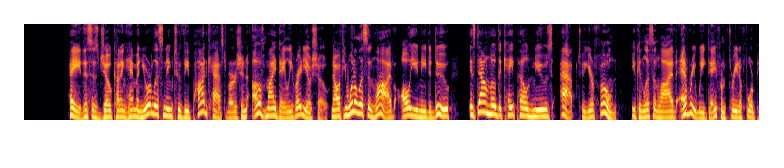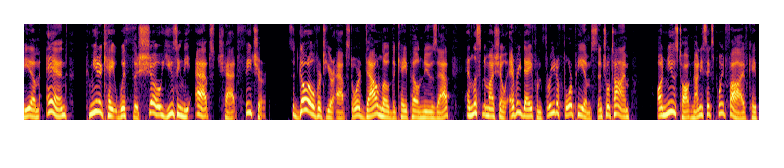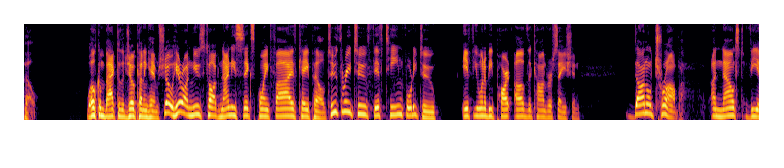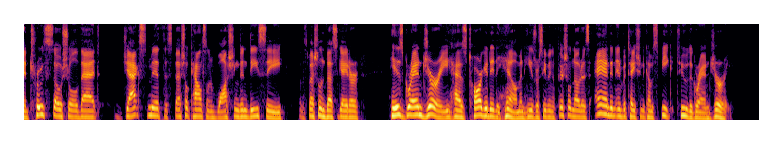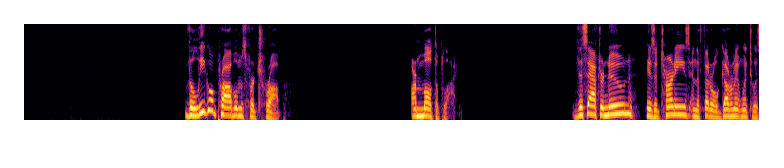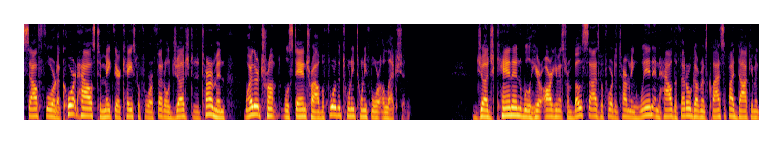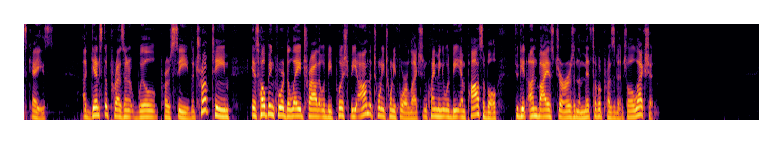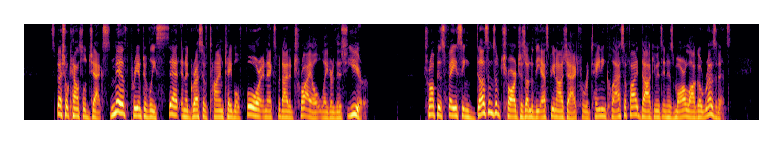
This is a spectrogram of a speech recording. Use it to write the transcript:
Hey, this is Joe Cunningham, and you're listening to the podcast version of my daily radio show. Now, if you want to listen live, all you need to do is download the KPEL News app to your phone. You can listen live every weekday from 3 to 4 p.m. and communicate with the show using the app's chat feature. So go over to your app store, download the KPEL News app, and listen to my show every day from 3 to 4 p.m. Central Time on News Talk 96.5 KPEL. Welcome back to the Joe Cunningham Show here on News Talk 96.5 KPEL 232 1542 if you want to be part of the conversation. Donald Trump announced via Truth Social that Jack Smith, the special counsel in Washington, D.C., or the special investigator, his grand jury has targeted him and he's receiving official notice and an invitation to come speak to the grand jury. The legal problems for Trump are multiplying. This afternoon, his attorneys and the federal government went to a South Florida courthouse to make their case before a federal judge to determine whether Trump will stand trial before the 2024 election. Judge Cannon will hear arguments from both sides before determining when and how the federal government's classified documents case against the president will proceed. The Trump team is hoping for a delayed trial that would be pushed beyond the 2024 election, claiming it would be impossible to get unbiased jurors in the midst of a presidential election. Special counsel Jack Smith preemptively set an aggressive timetable for an expedited trial later this year. Trump is facing dozens of charges under the Espionage Act for retaining classified documents in his Mar a Lago residence.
